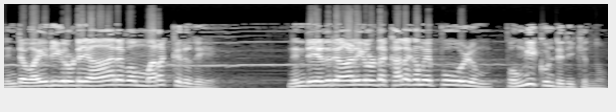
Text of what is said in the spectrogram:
നിന്റെ വൈദികളുടെ ആരവം മറക്കരുതേ. നിന്റെ എതിരാളികളുടെ കലഹം എപ്പോഴും പൊങ്ങിക്കൊണ്ടിരിക്കുന്നു.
